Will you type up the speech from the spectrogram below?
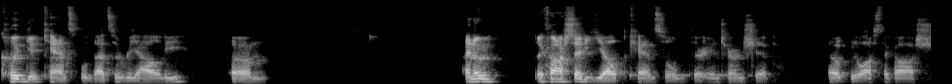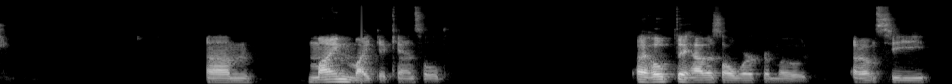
could get canceled. That's a reality. Um, I know Akash said Yelp canceled their internship. Oh, we lost Akash. Um, mine might get canceled. I hope they have us all work remote. I don't see,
